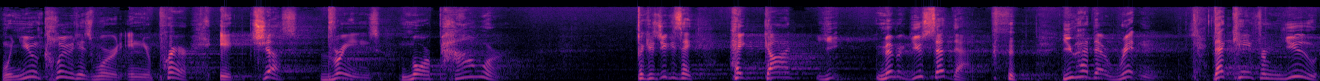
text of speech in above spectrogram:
When you include his word in your prayer, it just brings more power. Because you can say, Hey, God, you, remember you said that. you had that written. That came from you.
